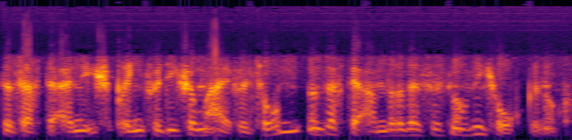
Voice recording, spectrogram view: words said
Da sagt der eine, ich springe für dich vom Eiffelturm, dann sagt der andere, das ist noch nicht hoch genug.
